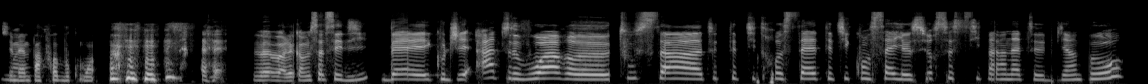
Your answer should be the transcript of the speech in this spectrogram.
C'est même parfois beaucoup moins. Ben voilà, comme ça c'est dit. Ben écoute, j'ai hâte de voir euh, tout ça, toutes tes petites recettes, tes petits conseils euh, sur ce site internet euh, bientôt,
